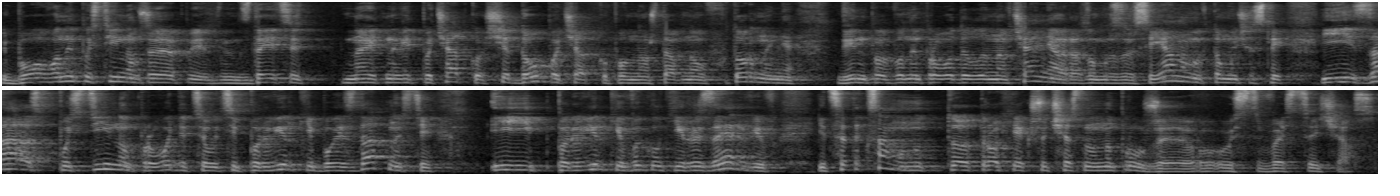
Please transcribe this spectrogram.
бо вони постійно вже здається. Навіть не від початку, ще до початку повномасштабного вторгнення він вони проводили навчання разом з росіянами, в тому числі, і зараз постійно проводяться оці перевірки боєздатності і перевірки викликів резервів. І це так само, ну то трохи, якщо чесно, напружує ось весь цей час.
